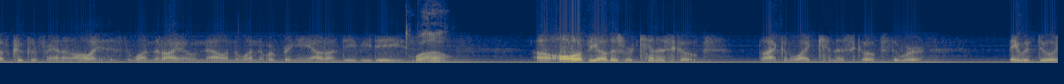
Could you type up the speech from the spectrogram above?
of Kukla, Fran, and Ollie is the one that I own now and the one that we're bringing out on DVDs. Wow. Uh, all of the others were kinescopes, black and white kinescopes that were. They would do a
